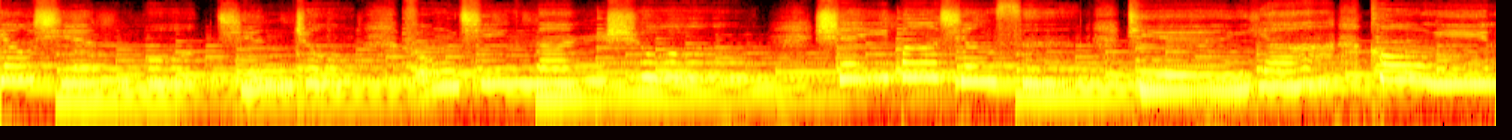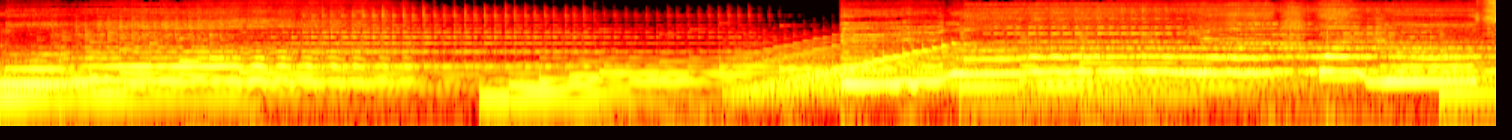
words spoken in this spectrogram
腰弦拨，笺中风情难说。谁把相思天涯空遗落？玉楼月，宛如昨。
